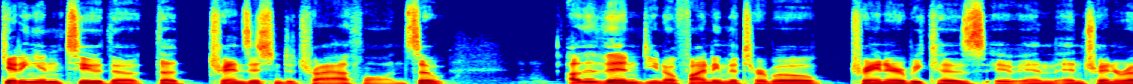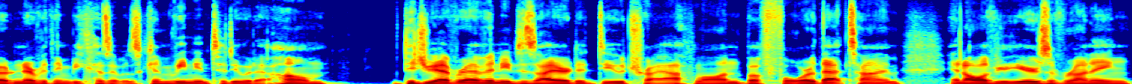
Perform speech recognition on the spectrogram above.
getting into the the transition to triathlon, so other than you know finding the turbo trainer because it, and and trainer road and everything because it was convenient to do it at home did you ever have any desire to do triathlon before that time and all of your years of running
